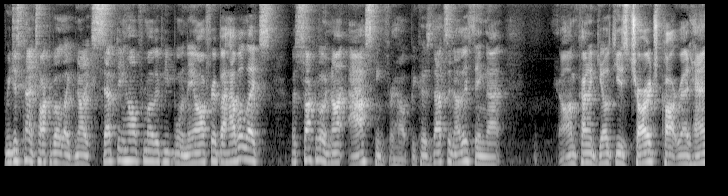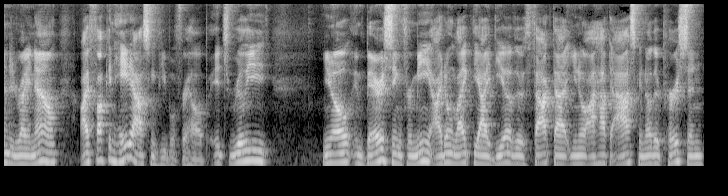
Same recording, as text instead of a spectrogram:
we just kind of talked about like not accepting help from other people when they offer it, but how about let's let's talk about not asking for help because that's another thing that you know, I'm kind of guilty as charged, caught red-handed right now. I fucking hate asking people for help. It's really, you know, embarrassing for me. I don't like the idea of the fact that, you know, I have to ask another person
